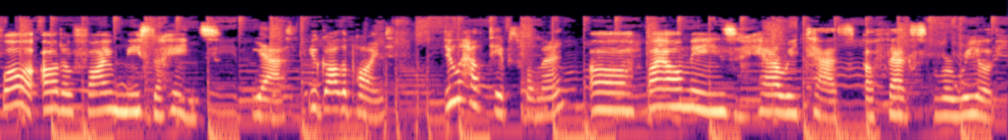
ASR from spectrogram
Four out of five miss the hints. Yes, you got the point. Do you have tips for men? Uh, by all means, hairy tests affects virility.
